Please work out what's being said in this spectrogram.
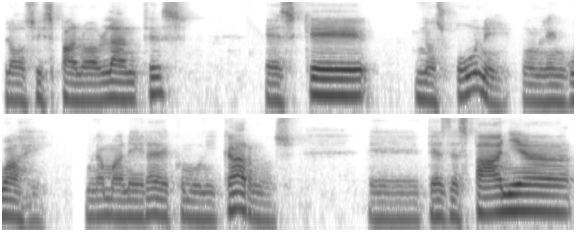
los hispanohablantes es que nos une un lenguaje, una manera de comunicarnos. Eh, desde España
